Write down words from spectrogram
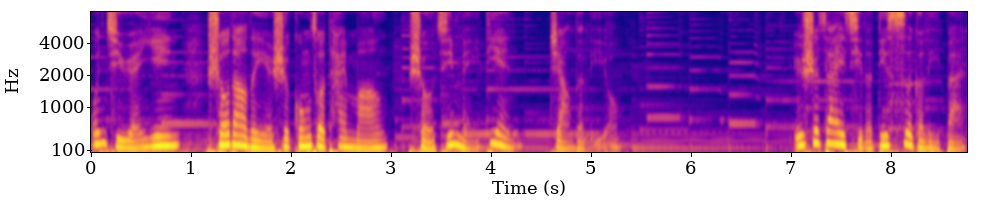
问起原因，收到的也是工作太忙、手机没电这样的理由。于是，在一起的第四个礼拜，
